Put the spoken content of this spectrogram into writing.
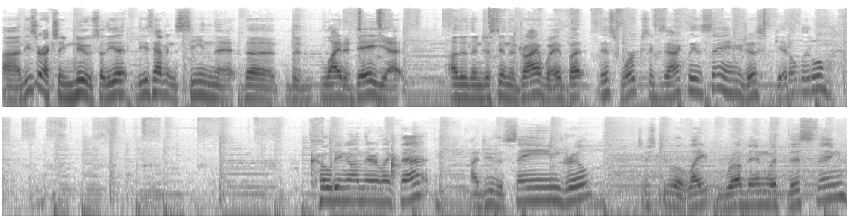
Uh, these are actually new, so the, these haven't seen the, the, the light of day yet, other than just in the driveway, but this works exactly the same. You just get a little coating on there like that. I do the same drill. Just do a light rub in with this thing.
